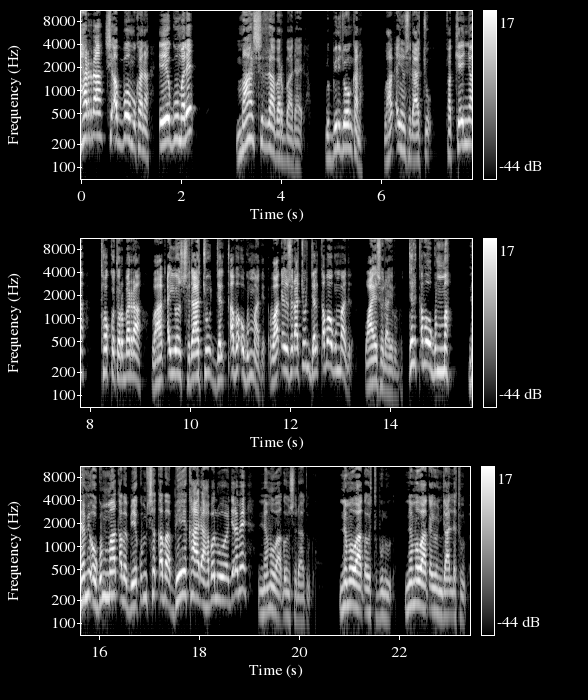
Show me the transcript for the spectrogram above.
har'a si abboomu kana eeguu malee maal sirraa barbaadaa? Dubbiin ijoon kana. Waaqayyoon sodaachuu fakkeenya tokko torbarraa waaqayyoon sodaachuu jalqaba ogummaatidha. Waaqayyoon sodaachuu jalqaba ogummaatidha. Waa'ee sodaa yeroo jalqaba ogummaa namni ogummaa qaba beekumsa qaba beekaadha habaluu jedhame nama waaqayyoon sodaatudha. Nama waaqayyootti buluudha. Nama waaqayyoon jaallatudha.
